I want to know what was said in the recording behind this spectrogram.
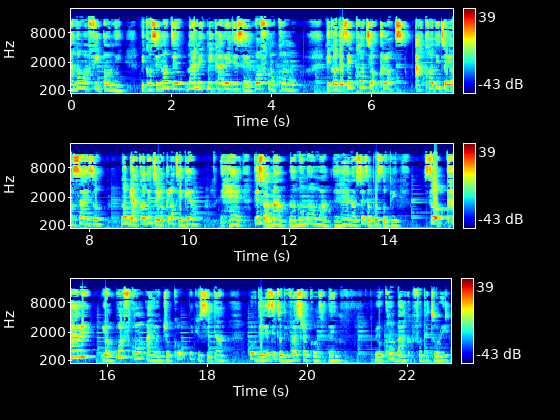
i no wan feel honey because e no dey na make me carry dis uh, popcorn come o because dem say cut your cloth according to your size o no be according to your cloth again o uh this one now na normal one. Uh na so e suppose to be. So carry your popcorn and your joko make you sit down. Wey we dey lis ten to the voice record then we go come back for the tori.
